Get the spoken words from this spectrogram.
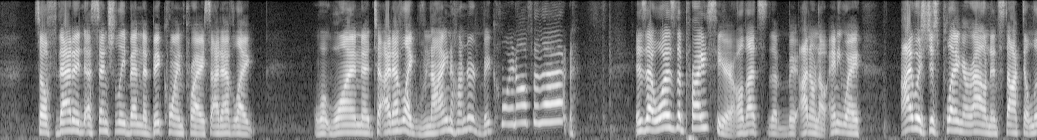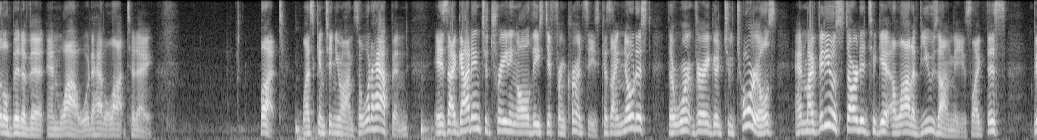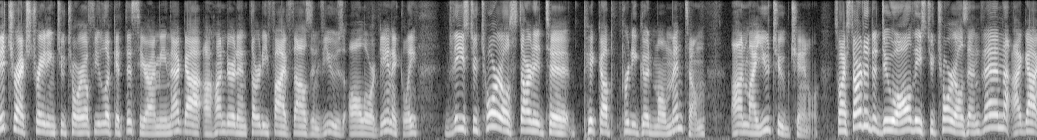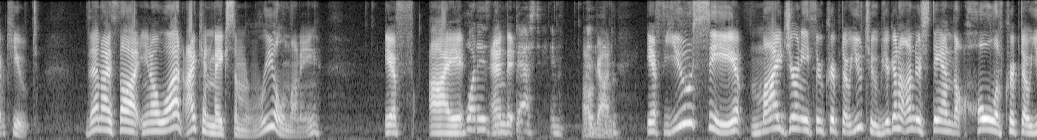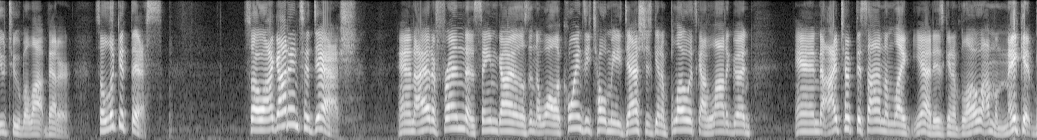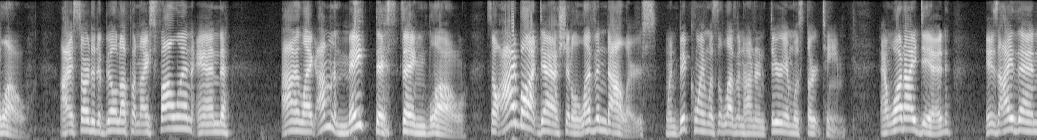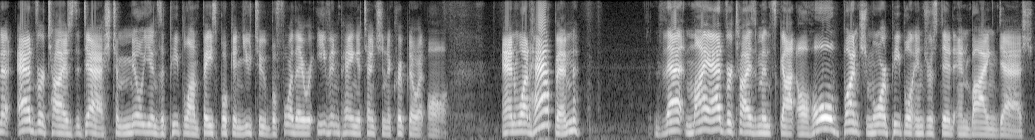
So if that had essentially been the Bitcoin price, I'd have like what one to, I'd have like 900 Bitcoin off of that. Is that what is the price here? Oh, that's the I don't know. Anyway, I was just playing around and stocked a little bit of it and wow, would have had a lot today. But let's continue on. So what happened is I got into trading all these different currencies because I noticed there weren't very good tutorials and my videos started to get a lot of views on these. Like this Bittrex trading tutorial, if you look at this here, I mean, that got 135,000 views all organically. These tutorials started to pick up pretty good momentum on my YouTube channel. So I started to do all these tutorials and then I got cute. Then I thought, you know what? I can make some real money if I... What is and the best... In, oh, God if you see my journey through crypto YouTube, you're going to understand the whole of crypto YouTube a lot better. So look at this. So I got into Dash. And I had a friend, the same guy that was in the wall of coins. He told me Dash is going to blow. It's got a lot of good. And I took this on. I'm like, yeah, it is going to blow. I'm going to make it blow. I started to build up a nice following. And I'm like, I'm going to make this thing blow. So I bought Dash at $11 when Bitcoin was 1100 and Ethereum was 13. And what I did is I then advertised Dash to millions of people on Facebook and YouTube before they were even paying attention to crypto at all. And what happened, that my advertisements got a whole bunch more people interested in buying Dash.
